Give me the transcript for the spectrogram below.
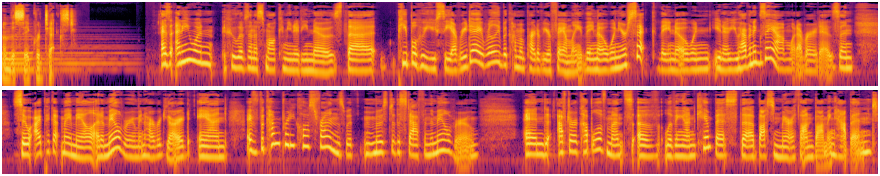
and the Sacred Text. As anyone who lives in a small community knows, the people who you see every day really become a part of your family. They know when you're sick. They know when, you know, you have an exam, whatever it is. And so I pick up my mail at a mailroom in Harvard Yard and I've become pretty close friends with most of the staff in the mailroom. And after a couple of months of living on campus, the Boston Marathon bombing happened.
